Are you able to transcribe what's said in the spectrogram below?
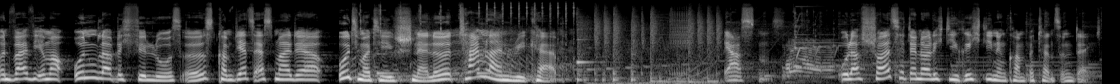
Und weil wie immer unglaublich viel los ist, kommt jetzt erstmal der ultimativ schnelle Timeline-Recap. Erstens. Olaf Scholz hat ja neulich die Richtlinienkompetenz entdeckt.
